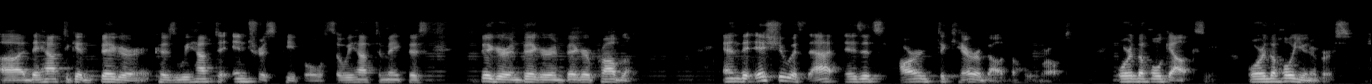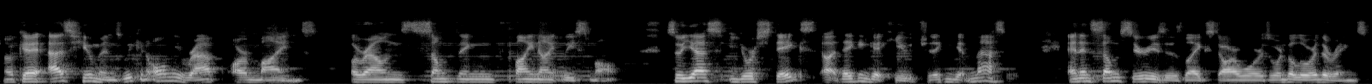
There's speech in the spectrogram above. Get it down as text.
Uh, they have to get bigger because we have to interest people. So we have to make this bigger and bigger and bigger problem. And the issue with that is it's hard to care about the whole world or the whole galaxy or the whole universe. Okay. As humans, we can only wrap our minds around something finitely small. So, yes, your stakes, uh, they can get huge, they can get massive. And in some series like Star Wars or The Lord of the Rings,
